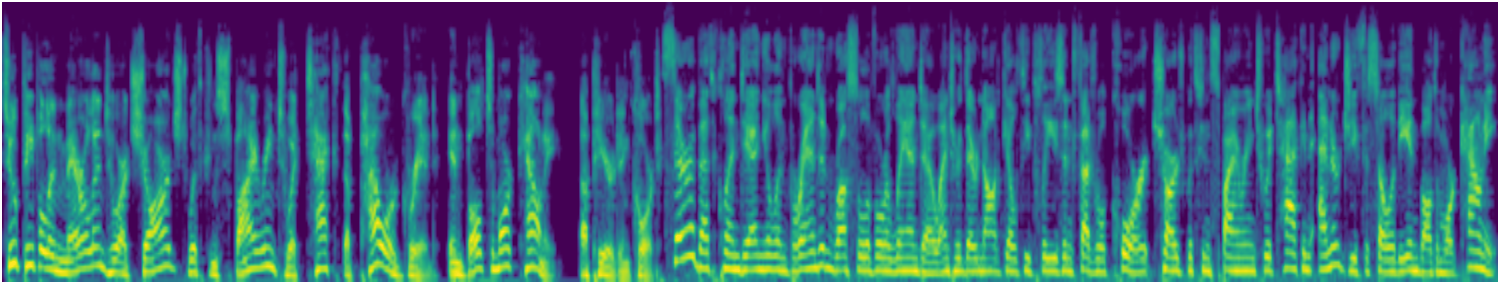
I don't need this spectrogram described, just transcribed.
Two people in Maryland who are charged with conspiring to attack the power grid in Baltimore County appeared in court. Sarah Beth Clendaniel and Brandon Russell of Orlando entered their not guilty pleas in federal court, charged with conspiring to attack an energy facility in Baltimore County,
